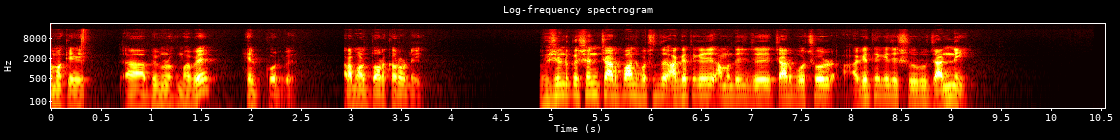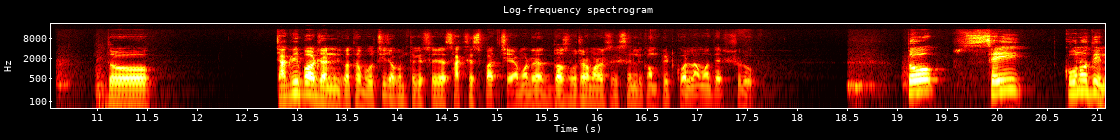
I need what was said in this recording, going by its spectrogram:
আমাকে বিভিন্ন রকমভাবে হেল্প করবে। আর আমার দরকারও নেই। ভিশন এডুকেশন চার পাঁচ বছর আগে থেকে আমাদের যে চার বছর আগে থেকে যে শুরু জার্নি তো চাকরি পাওয়ার জার্নির কথা বলছি, যখন থেকে সেটা সাকসেস পাচ্ছে। আমরা দশ বছর আমরা রিসেন্টলি কমপ্লিট করলাম আমাদের শুরু। তো সেই কোনো দিন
